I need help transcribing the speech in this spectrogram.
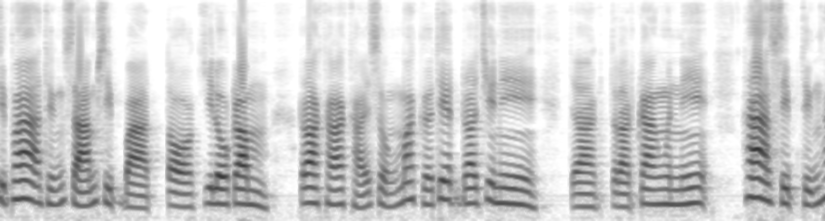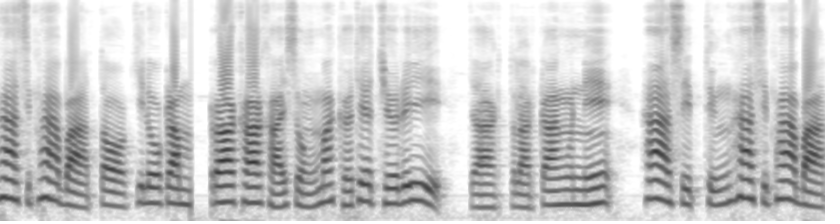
25-30 บาทต่อกิโลกรัม ราคาขายส่งมะเขือเทศราชินี จากตลาดกลางวันนี้ 50-55 บาทต่อกิโลกรัม ราคาขายส่งมะเขือเทศเชอรี่ จากตลาดกลางวันนี้ 50-55 บาท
